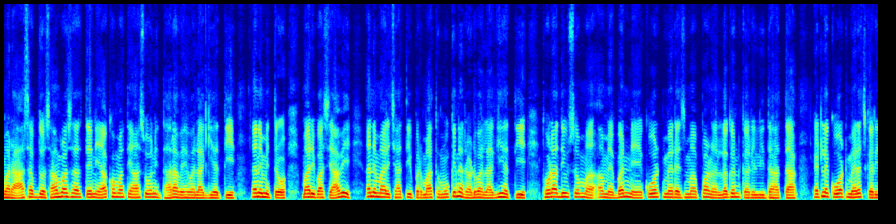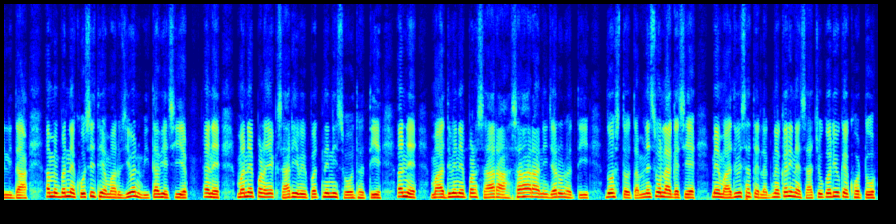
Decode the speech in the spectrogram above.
મારા આ શબ્દો સાંભળતા તેની આંખોમાંથી આંસુઓની ધારા વહેવા લાગી હતી. અને મિત્રો, મારી પાસે આવી અને મારી છાતી પર માથું મૂકીને રડવા લાગી હતી. થોડા દિવસોમાં અમે બંને કોર્ટ મેરેજમાં પણ લગ્ન કરી લીધા હતા. એટલે કોર્ટ મેરેજ કરી લીધા. અમે બંને ખુશીથી અમારું જીવન વિતાવીએ છીએ અને મને પણ એક સારી એવી પત્નીની શોધ હતી અને માધવીને પણ સારા સહારાની જરૂર હતી. દોસ્તો, તમને શું લાગે છે? મેં માધવી સાથે લગ્ન કરીને સાચું કર્યું કે ખોટું?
